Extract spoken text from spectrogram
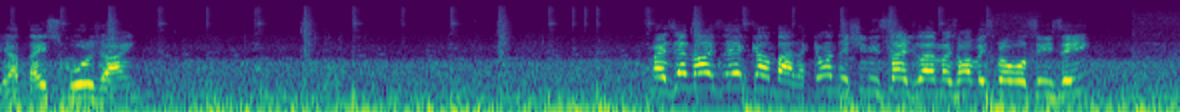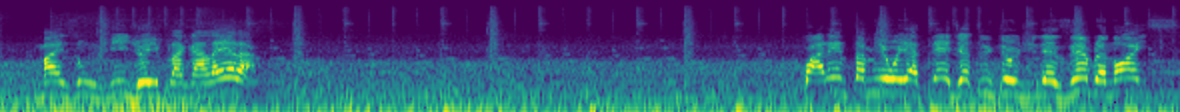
Já tá escuro já, hein? Mas é nóis aí, cambada. Clandestino Inside lá mais uma vez pra vocês aí mais um vídeo aí pra galera. 40 mil aí até dia 38 de dezembro, é nóis.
